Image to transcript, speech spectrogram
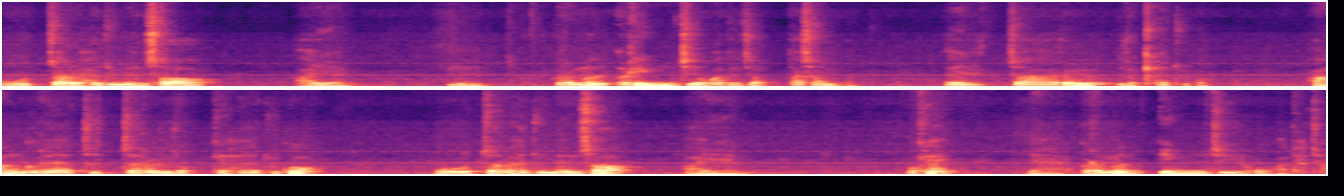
O자를 해주면서 IM 음, 그러면 림지오가 되죠. 다시 한번 L자를 이렇게 해주고 한글의 G자를 이렇게 해주고 오자를 해주면서 IM. 오케이? 예, 그러면 임지호가 되죠.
